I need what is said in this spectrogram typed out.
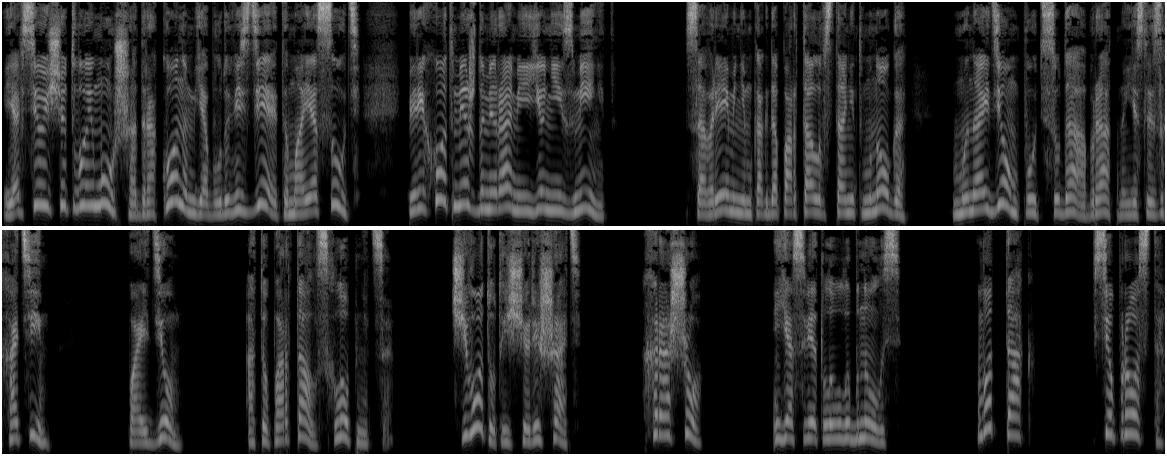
Я все еще твой муж, а драконом я буду везде, это моя суть. Переход между мирами ее не изменит. Со временем, когда порталов станет много, мы найдем путь сюда обратно, если захотим. Пойдем, а то портал схлопнется. Чего тут еще решать? Хорошо. Я светло улыбнулась. Вот так. Все просто.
